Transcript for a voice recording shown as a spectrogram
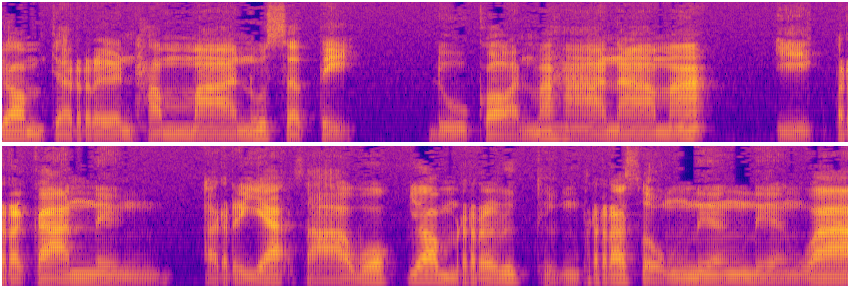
ย่อมเจริญธรรมานุสติ ดูก่อนมหานามะ อีกประการหนึ่ง อริยสาวกย่อมระลึกถึงพระสงฆ์เนืองเนืองๆว่า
